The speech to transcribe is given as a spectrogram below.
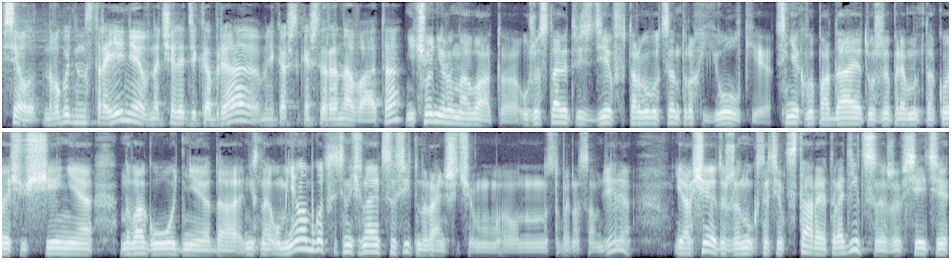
Все, вот новогоднее настроение в начале декабря, мне кажется, конечно, рановато. Ничего не рановато. Уже ставят везде в торговых центрах елки. Снег выпадает, уже прямо такое ощущение новогоднее, да. Не знаю, у меня Новый год, кстати, начинается действительно раньше, чем он наступает на самом деле. И вообще, это же, ну, кстати, старая традиция же. Все эти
